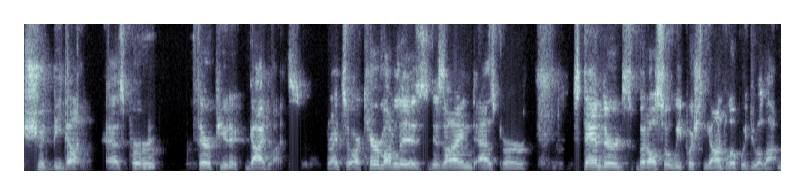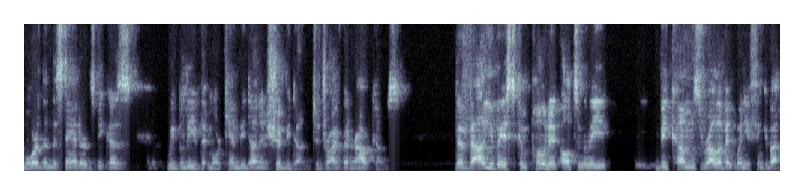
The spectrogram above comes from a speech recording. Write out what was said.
should be done as per mm-hmm. therapeutic guidelines, right? So our care model is designed as per standards, but also we push the envelope. We do a lot more than the standards because we believe that more can be done and should be done to drive better outcomes. The value based component ultimately becomes relevant when you think about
